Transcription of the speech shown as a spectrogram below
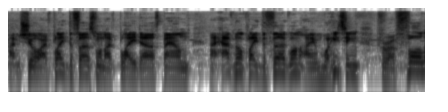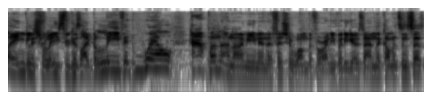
I'm sure I've played the first one, I've played Earthbound. I have not played the third one. I am waiting for a full English release because I believe it will happen, and I mean an official one before anybody goes down in the comments and says,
